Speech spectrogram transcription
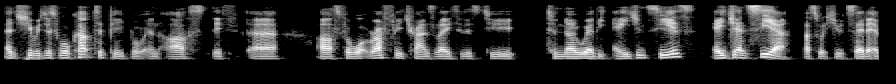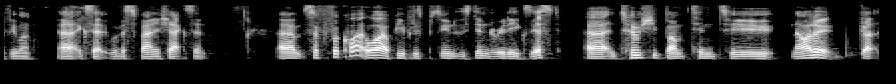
and she would just walk up to people and ask if uh, ask for what roughly translated as to to know where the agency is. Agencia, that's what she would say to everyone, uh, except with a Spanish accent. Um, so for quite a while, people just presumed that this didn't really exist uh, until she bumped into. Now I don't got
